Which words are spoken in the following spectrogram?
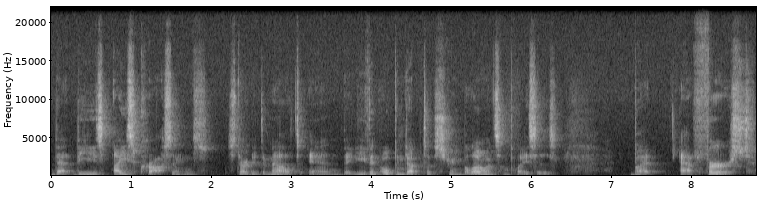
that these ice crossings started to melt and they even opened up to the stream below in some places. But at first,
